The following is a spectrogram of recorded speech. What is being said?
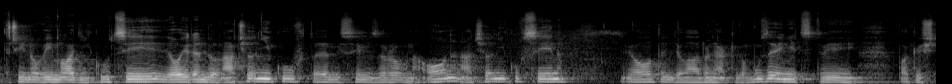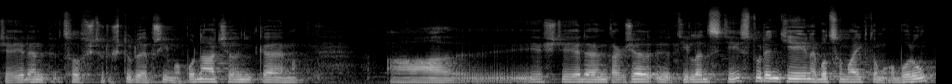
tři noví mladí kluci, jo, jeden byl náčelníkův, to je myslím zrovna on, náčelníkův syn, jo, ten dělá do nějakého muzejnictví, pak ještě jeden, co studuje přímo pod náčelníkem, a ještě jeden, takže tíhle studenti, nebo co mají k tomu oboru.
